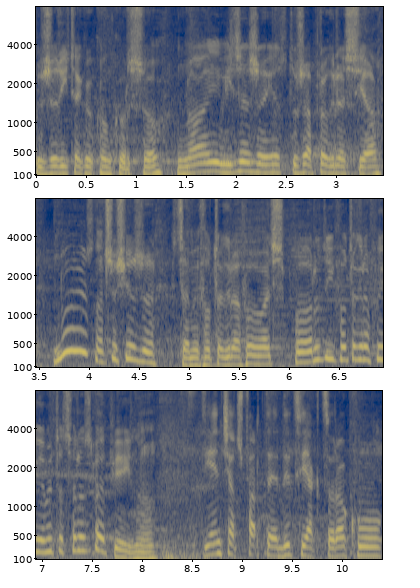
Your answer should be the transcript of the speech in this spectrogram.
w jury tego konkursu, no i widzę, że jest duża progresja. No znaczy się, że chcemy fotografować sport i fotografujemy to coraz lepiej, no. Zdjęcia czwartej edycji, jak co roku,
